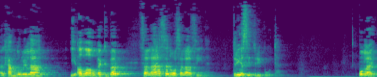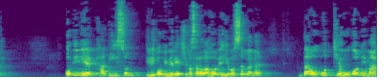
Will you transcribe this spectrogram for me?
alhamdulillah, i Allahu ekber, thalathan wa thalathine. 33 puta. Pogledajte. Ovim je hadisom, ili ovim je riječima sallallahu alaihi wasallame, dao utjehu onima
